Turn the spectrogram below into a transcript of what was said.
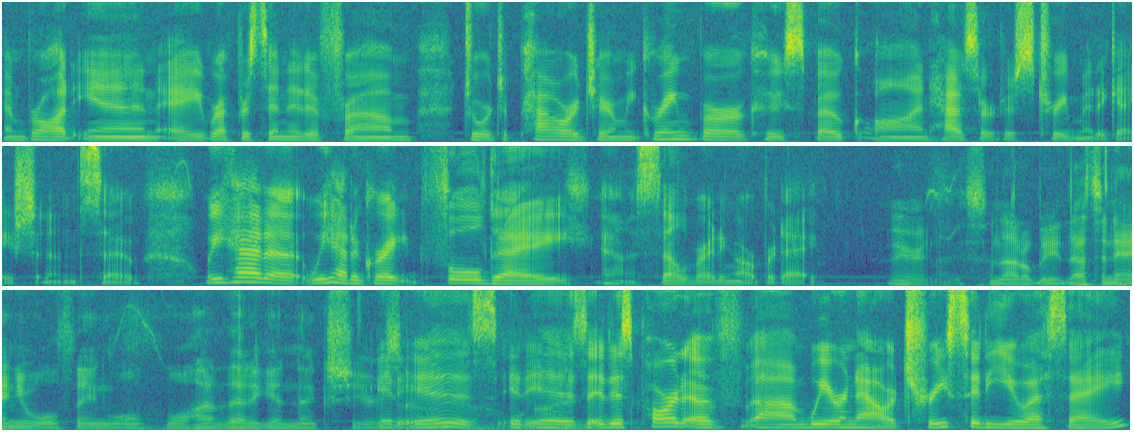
and brought in a representative from Georgia Power, Jeremy Greenberg, who spoke on hazardous tree mitigation. So we had a we had a great full day uh, celebrating Arbor Day. Very nice, and that'll be that's an annual thing. We'll we'll have that again next year. It so is. we'll It ahead is. and- It is part of. Um, we are now a Tree City USA.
